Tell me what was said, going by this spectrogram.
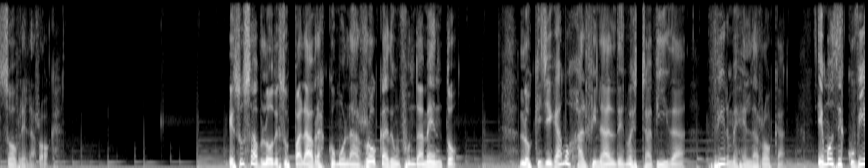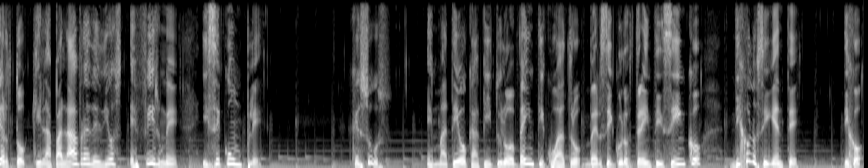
sobre la roca. Jesús habló de sus palabras como la roca de un fundamento. Los que llegamos al final de nuestra vida firmes en la roca, hemos descubierto que la palabra de Dios es firme y se cumple. Jesús, en Mateo capítulo 24, versículos 35, dijo lo siguiente. Dijo,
